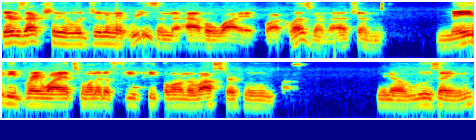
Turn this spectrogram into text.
there's actually a legitimate reason to have a Wyatt Brock Lesnar match, and maybe Bray Wyatt's one of the few people on the roster who, you know, losing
